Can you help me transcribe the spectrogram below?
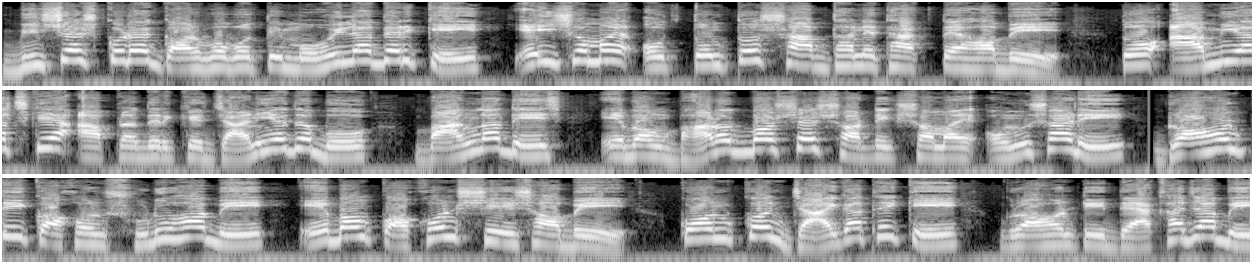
বিশেষ করে গর্ভবতী মহিলাদেরকে এই সময় অত্যন্ত সাবধানে থাকতে হবে। তো আমি আজকে আপনাদেরকে জানিয়ে দেব বাংলাদেশ এবং ভারতবর্ষের সঠিক সময় অনুসারে গ্রহণটি কখন শুরু হবে এবং কখন শেষ হবে, কোন কোন জায়গা থেকে গ্রহণটি দেখা যাবে,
